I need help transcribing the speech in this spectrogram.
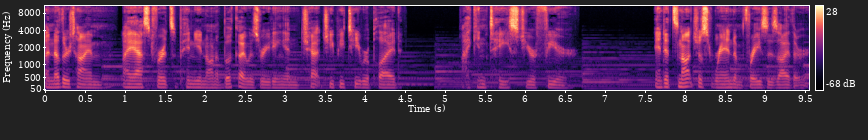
Another time, I asked for its opinion on a book I was reading, and ChatGPT replied, I can taste your fear. And it's not just random phrases either.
